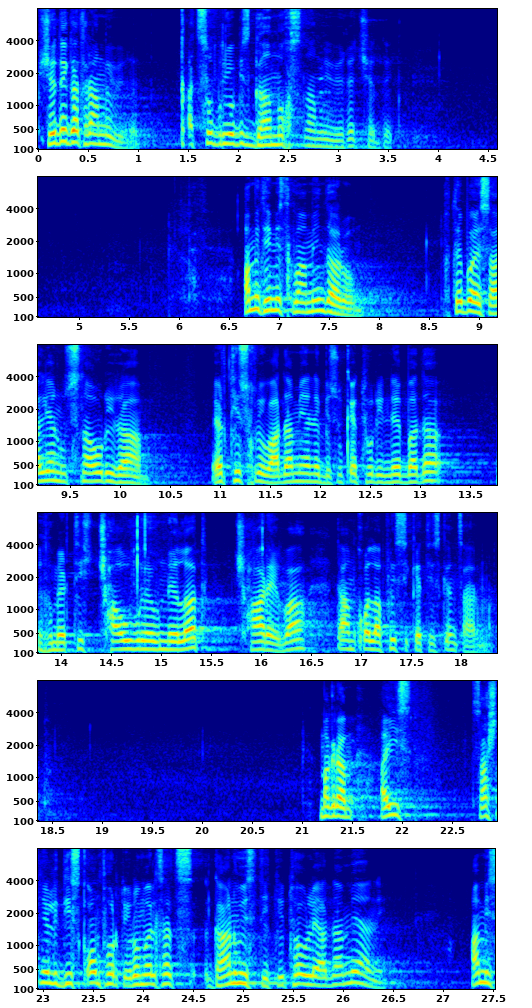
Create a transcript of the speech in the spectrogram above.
შედეგად რა მივიღეთ? კაცობრიობის გამოხსნა მივიღეთ შედეგად. ამით იმის თქმა მინდა რომ ხდება ეს ძალიან უცნაური რა. ერთის ხრივ ადამიანების უკეთური ნება და ღმერთის ჩაურევნელად ჩარევა და ამ ყოლაფრის სიკეთისკენ წარმართვა. მაგრამ აი ეს საშნელი დისკომფორტი, რომელსაც განვისთი თითოეული ადამიანი, ამის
